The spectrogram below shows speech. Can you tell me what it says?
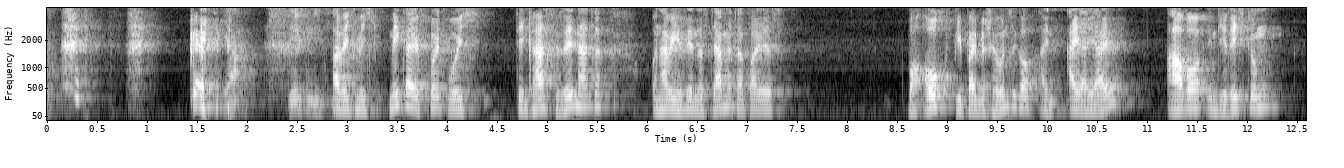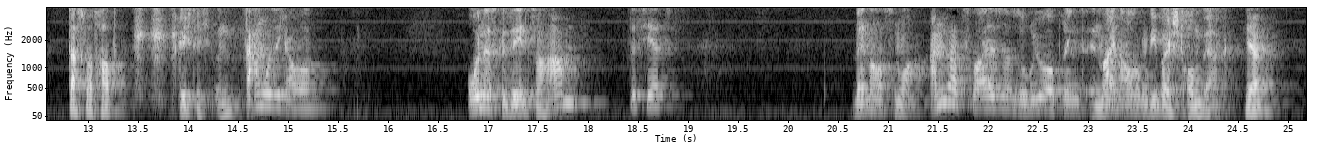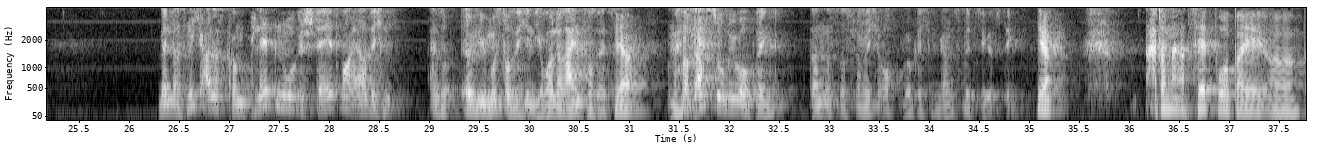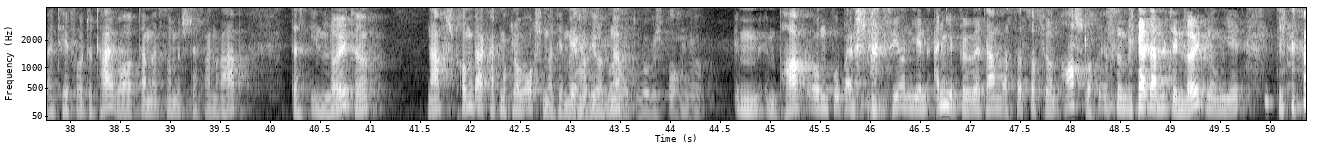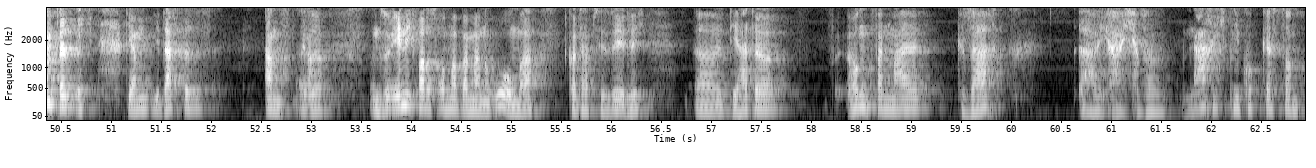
Geil. Ja, definitiv. habe ich mich mega gefreut, wo ich den Cast gesehen hatte und habe gesehen, dass der mit dabei ist. War auch, wie bei Michael Hunziker, ein Eieiei, aber in die Richtung, das wird hart. Richtig. Und da muss ich aber, ohne es gesehen zu haben bis jetzt, wenn er es nur ansatzweise so rüberbringt, in meinen Augen wie bei Stromberg. Ja, Wenn das nicht alles komplett nur gestellt war, er sich, also irgendwie muss er sich in die Rolle reinversetzen. ja, Und wenn er das so rüberbringt, dann ist das für mich auch wirklich ein ganz witziges Ding. ja. Hat er mal erzählt, wo er bei, äh, bei TV Total war, damals noch mit Stefan Raab, dass ihn Leute nach Stromberg hat man, glaube ich, auch schon mal Wir haben thematisiert, schon mal ne? darüber gesprochen, ja. Im, Im Park irgendwo beim Spazierengehen angepöbelt haben, was das doch für ein Arschloch ist und wie er da mit den Leuten umgeht. Die haben das echt, die haben gedacht, das ist ernst. Also, Ja. Und so ähnlich war das auch mal bei meiner Oma, Gott hab sie selig. Äh, die hatte irgendwann mal gesagt, äh, ja, ich habe Nachrichten geguckt gestern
